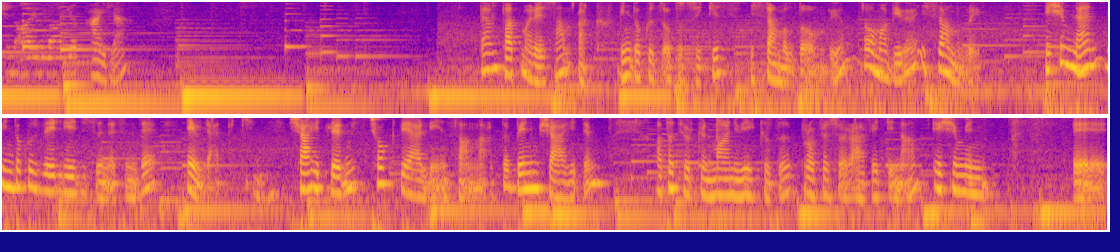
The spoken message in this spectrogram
için ayrılan ya Ayla. Ben Fatma Rezan Ak. 1938 İstanbul doğumluyum. Doğma büyüme İstanbulluyum. Eşimle 1957 senesinde evlendik. Şahitlerimiz çok değerli insanlardı. Benim şahidim Atatürk'ün manevi kızı Profesör Afet İnan. Eşimin e,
